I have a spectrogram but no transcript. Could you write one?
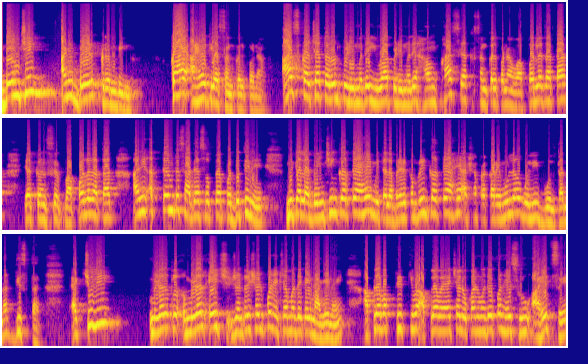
बेंचिंग आणि ब्रेड क्रम्बिंग. काय आहेत या संकल्पना? आजकालच्या तरुण पिढीमध्ये युवा पिढीमध्ये हमखास या संकल्पना वापरल्या जातात या कन्सेप्ट वापरल्या जातात आणि अत्यंत साध्या सोप्या पद्धतीने मी त्याला बेंचिंग करते आहे मी त्याला ब्रेड क्रम्बिंग करते आहे अशा प्रकारे मुलं मुली बोलताना दिसतात. Actually middle middle age generation पण याच्यामध्ये काही मागे नाही. आपल्या बाबतीत किंवा आपल्या वयाच्या लोकांमध्ये पण हे सुरू आहेच आहे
